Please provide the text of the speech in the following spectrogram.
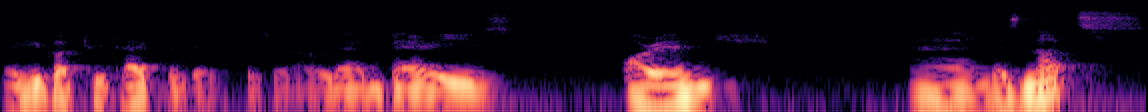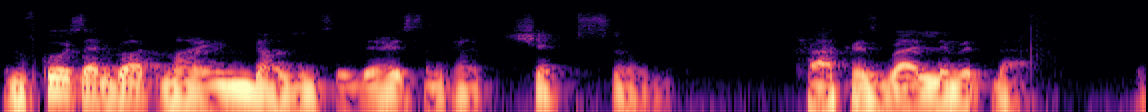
you've got two types of grapes as well. There are berries, orange, and there's nuts. And of course, I've got my indulgences. There is some kind of chips or crackers, but I limit that. So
